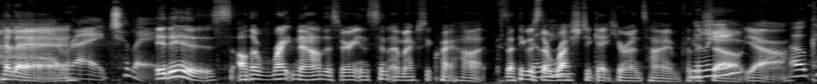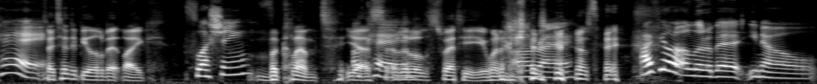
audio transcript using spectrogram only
chilly. Right, chilly. It is. Although right now, this very instant, I'm actually quite hot because I think it was the rush to get here on time for Really? the show. Yeah. Okay. So I tend to be a little bit like Flushing. verklempt. Yes, Okay. a little sweaty when I get right. here. I feel a little bit, you know,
